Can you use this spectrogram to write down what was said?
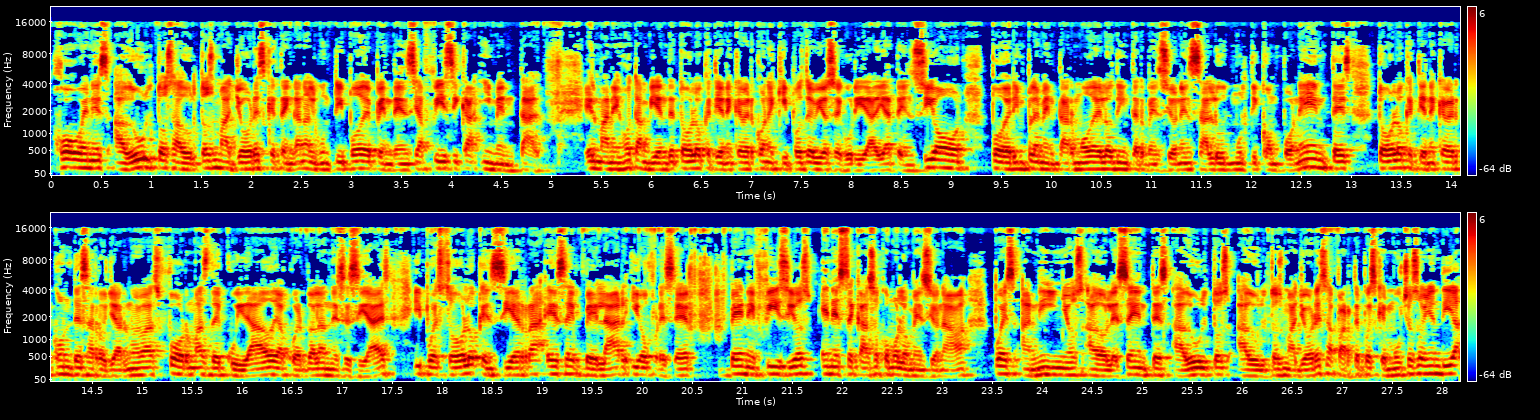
jóvenes, adultos, adultos mayores que tengan algún tipo de dependencia física y mental. El manejo también de todo lo que tiene que ver con equipos de bioseguridad y atención, poder implementar modelos de intervención en salud multicomponentes, todo lo que tiene que ver con desarrollar nuevas formas de cuidado de acuerdo a las necesidades y pues todo lo que encierra ese velar y ofrecer beneficios, en este caso como lo mencionaba, pues a niños, adolescentes, adultos, adultos mayores, aparte pues que muchos hoy en día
